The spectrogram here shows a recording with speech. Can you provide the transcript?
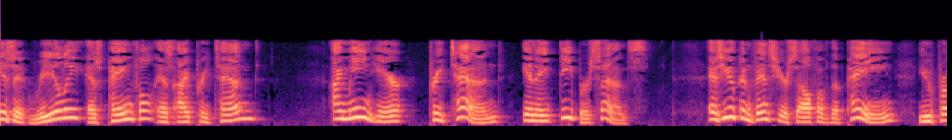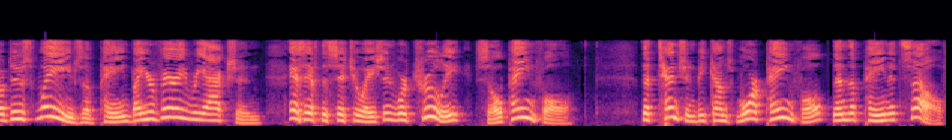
Is it really as painful as I pretend? I mean here, pretend in a deeper sense. As you convince yourself of the pain, you produce waves of pain by your very reaction, as if the situation were truly so painful. The tension becomes more painful than the pain itself.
